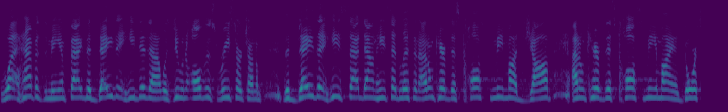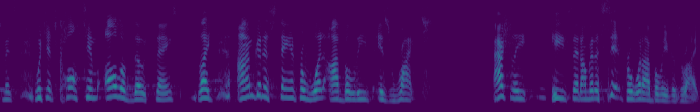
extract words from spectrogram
what happens to me. In fact, the day that he did that, I was doing all this research on him. The day that he sat down, he said, Listen, I don't care if this costs me my job. I don't care if this costs me my endorsements, which has cost him all of those things. Like, I'm going to stand for what I believe is right. Actually, he said, I'm going to sit for what I believe is right.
